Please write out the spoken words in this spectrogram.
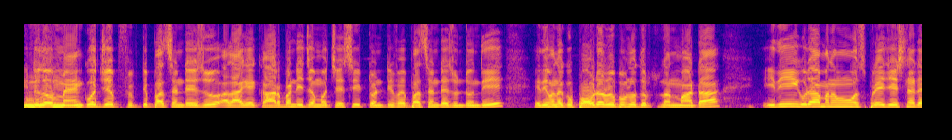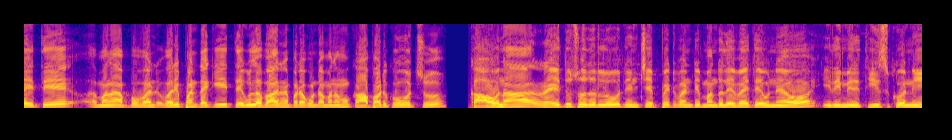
ఇందులో మ్యాంగో జెప్ ఫిఫ్టీ పర్సెంటేజ్ అలాగే కార్బన్ డిజమ్ వచ్చేసి ట్వంటీ ఫైవ్ పర్సెంటేజ్ ఉంటుంది. ఇది మనకు పౌడర్ రూపంలో దొరుకుతుంది అనమాట ఇది కూడా మనము స్ప్రే చేసినట్టయితే మన వరి- వరి పంటకి తెగుల బారిన పడకుండా మనము కాపాడుకోవచ్చు. కావున రైతు సోదరులు నేను చెప్పేటువంటి మందులు ఏవైతే ఉన్నాయో ఇది మీరు తీసుకొని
